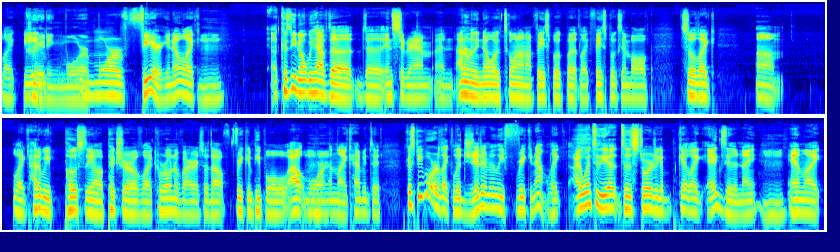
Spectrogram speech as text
like being Creating more- more fear, you know, like because you know we have the the Instagram and I don't really know what's going on on Facebook, but like Facebook's involved. So like, um, like how do we post you know a picture of like coronavirus without freaking people out more and like having to because people are like legitimately freaking out. Like I went to the uh, to the store to get, get like eggs the other night, and like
